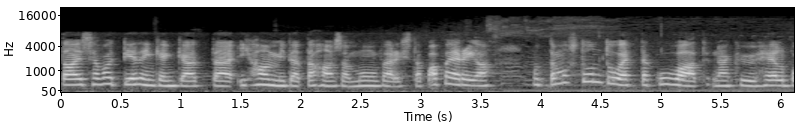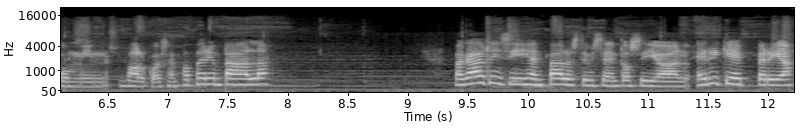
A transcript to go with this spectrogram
tai sä voit tietenkin käyttää ihan mitä tahansa muun väristä paperia, mutta musta tuntuu, että kuvat näkyy helpommin valkoisen paperin päällä. Mä käytin siihen päällystämiseen tosiaan eri kepperiä,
